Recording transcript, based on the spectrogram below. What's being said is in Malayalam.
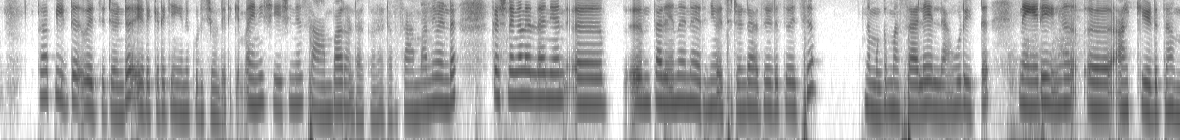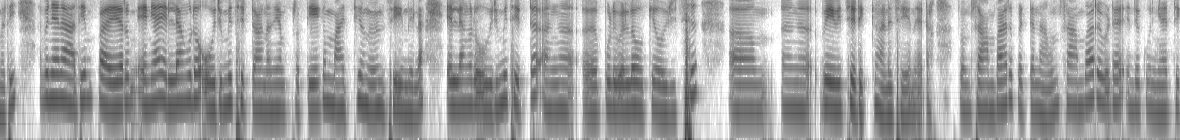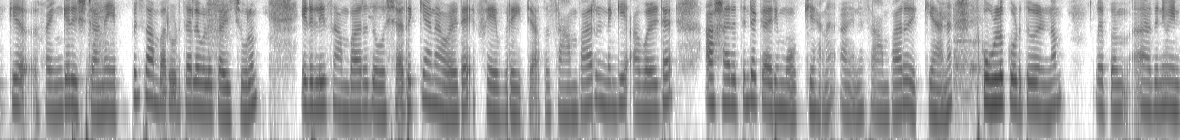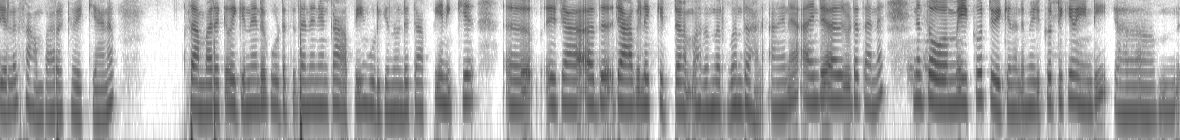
കാപ്പി ഇട്ട് വെച്ചിട്ടുണ്ട്. ഇടയ്ക്കിടയ്ക്ക് ഇങ്ങനെ കുടിച്ചുകൊണ്ടിരിക്കും. അതിന് ശേഷം ഞാൻ സാമ്പാർ ഉണ്ടാക്കുകയാണ് കേട്ടോ. സാമ്പാറിന് വേണ്ട കഷ്ണങ്ങളെല്ലാം ഞാൻ തലേന്ന് തന്നെ അരിഞ്ഞ് വെച്ചിട്ടുണ്ട്. അതെടുത്ത് വെച്ച് നമുക്ക് മസാലയെല്ലാം കൂടി ഇട്ട് നേരെ ഇങ്ങ് ആക്കിയെടുത്താൽ മതി. അപ്പോൾ ഞാൻ ആദ്യം പയറും ഞാൻ എല്ലാം കൂടെ ഒരുമിച്ചിട്ടാണ് ഞാൻ പ്രത്യേകം മാറ്റിയൊന്നും ചെയ്യുന്നില്ല. എല്ലാം കൂടെ ഒരുമിച്ചിട്ട് അങ്ങ് പുളിവെള്ളമൊക്കെ ഒഴിച്ച് അങ്ങ് വേവിച്ചെടുക്കുകയാണ് ചെയ്യുന്നത് കേട്ടോ. അപ്പം സാമ്പാർ പെട്ടെന്നാവും. സാമ്പാർ ഇവിടെ എന്റെ കുഞ്ഞാറ്റയ്ക്ക് ഭയങ്കര ഇഷ്ടമാണ്. എപ്പോഴും സാമ്പാർ കൊടുത്താലും അവൾ കഴിച്ചോളും. ഇഡലി സാമ്പാർ ദോശ അതൊക്കെയാണ് അവളുടെ ഫേവറേറ്റ്. അപ്പോൾ സാമ്പാർ ഉണ്ടെങ്കിൽ അവളുടെ ആഹാരത്തിന്റെ കാര്യം ഓക്കെയാണ്. അങ്ങനെ സാമ്പാർ സാമ്പാർ വെക്കുകയാണ് സ്കൂളിൽ കൊടുത്തു വിടണം അപ്പം അതിന് വേണ്ടിയുള്ള സാമ്പാറൊക്കെ വെക്കുകയാണ് സാമ്പാറൊക്കെ വെക്കുന്നതിന്റെ കൂട്ടത്തിൽ തന്നെ ഞാൻ കാപ്പിയും കുടിക്കുന്നുണ്ട്. കാപ്പി എനിക്ക് അത് രാവിലെ കിട്ടണം. അത് നിർബന്ധമാണ്. അങ്ങനെ അതിന്റെ അതിലൂടെ തന്നെ ഞാൻ തോ മെഴുക്കുവരട്ടി വെക്കുന്നുണ്ട്. മെഴുക്കുവരട്ടിക്ക് വേണ്ടി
